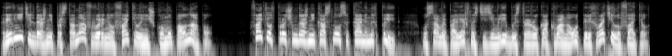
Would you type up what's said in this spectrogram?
Ревнитель, даже не простонав, выронил факел и ничком упал на пол. Факел, впрочем, даже не коснулся каменных плит. У самой поверхности земли быстрая рука Квана О перехватила факел.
